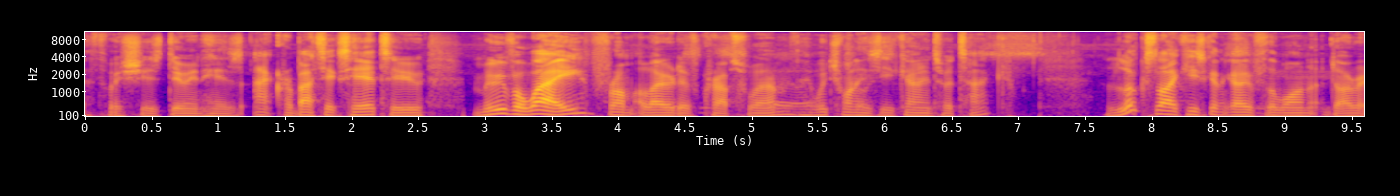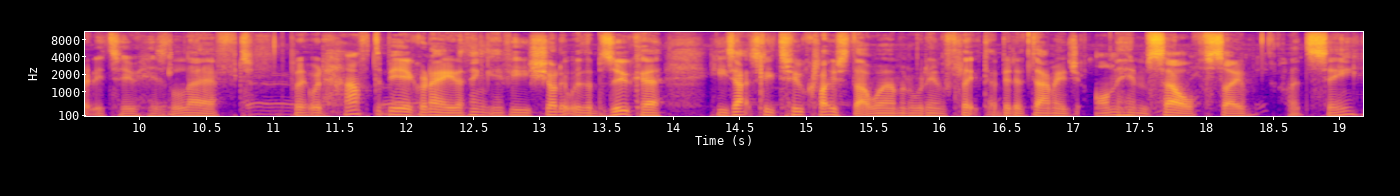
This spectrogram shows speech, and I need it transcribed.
Deathwish is doing his acrobatics here to move away from a load of Crap's Worm. Which one is he going to attack? Looks like he's going to go for the one directly to his left, but it would have to be a grenade. I think if he shot it with a bazooka, he's actually too close to that worm and would inflict a bit of damage on himself. So let's see.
